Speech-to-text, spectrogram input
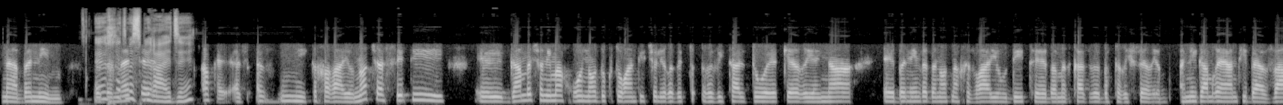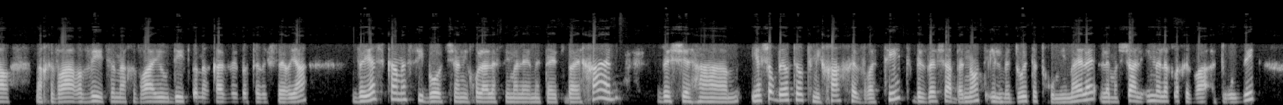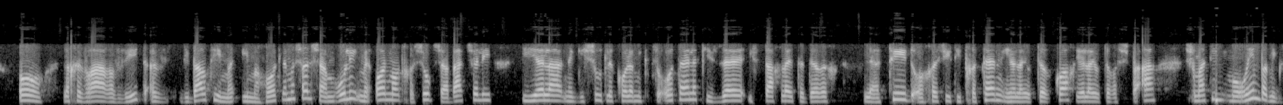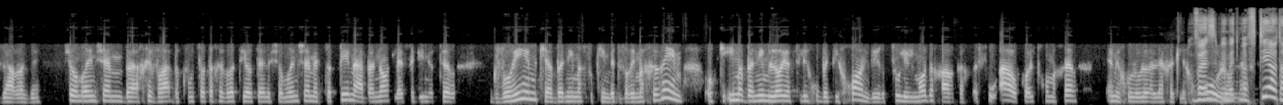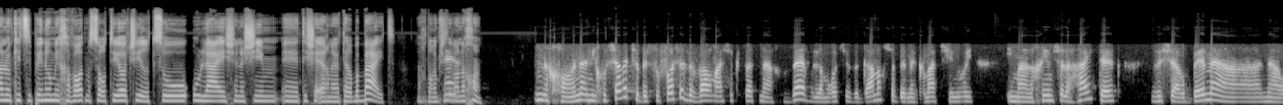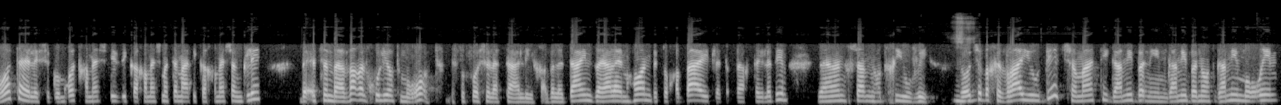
מהבנים. איך ובאמת, את מסבירה את זה? אוקיי, אז, אז מככה רעיונות שעשיתי אה, גם בשנים האחרונות, דוקטורנטית שלי רויט, רויטל טואקר ראיינה אה, בנים ובנות מהחברה היהודית אה, במרכז ובפריפריה. אני גם ראיינתי בעבר מהחברה הערבית ומהחברה היהודית במרכז ובפריפריה, ויש כמה סיבות שאני יכולה לשים עליהן את האצבע. אחד, זה שיש הרבה יותר תמיכה חברתית בזה שהבנות ילמדו את התחומים האלה. למשל, אם נלך לחברה הדרוזית או לחברה הערבית, אז דיברתי עם אימהות למשל, שאמרו לי, מאוד מאוד חשוב שהבת שלי יהיה לה נגישות לכל המקצועות האלה, כי זה יפתח לה את הדרך לעתיד, או אחרי שהיא תתחתן, יהיה לה יותר כוח, יהיה לה יותר השפעה. שמעתי ממורים במגזר הזה, שאומרים שהם בחברה, בקבוצות החברתיות האלה, שאומרים שהם מצפים מהבנות להישגים יותר גבוהים, כי הבנים עסוקים בדברים אחרים, או כי אם הבנים לא יצליחו בתיכון וירצו ללמוד אחר כך רפואה או כל תחום אחר, הם יוכלו ללכת לחו"ל. אבל זה באמת או... מפתיע אותנו, כי ציפינו מחברות מסורתיות שירצו אולי שנשים אה, תישארנה יותר בבית. אנחנו רואים שזה לא נכון. נכון, אני חושבת שבסופו של דבר מה שקצת מאכזב, למרות שזה גם עכשיו במגמת שינוי עם מהלכים של ההייטק, זה שהרבה מהנערות האלה שגומרות חמש פיזיקה, חמש מתמטיקה, חמש אנגלית, בעצם בעבר הלכו להיות מורות בסופו של התהליך, אבל עדיין זה היה להם הון בתוך הבית, לטפח את הילדים, זה היה נחשב מאוד חיובי. Mm-hmm. בעוד שבחברה היהודית שמעתי גם מבנים, גם מבנות, גם ממורים,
